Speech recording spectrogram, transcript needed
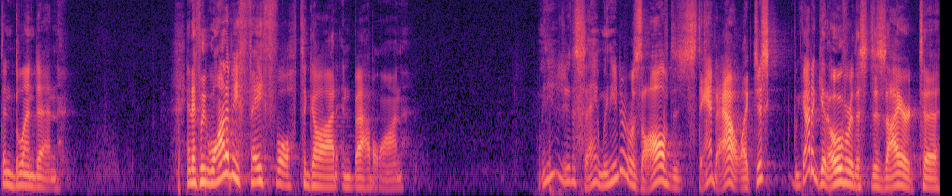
than blend in. And if we want to be faithful to God in Babylon, we need to do the same. We need to resolve to stand out. Like, just, we got to get over this desire to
